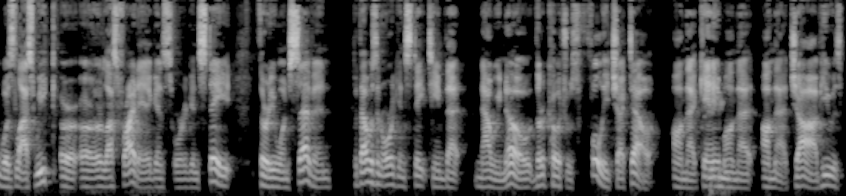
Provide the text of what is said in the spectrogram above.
was last week or, or last Friday against Oregon State, 31 7. But that was an Oregon State team that now we know their coach was fully checked out on that game, mm-hmm. on that on that job. He was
